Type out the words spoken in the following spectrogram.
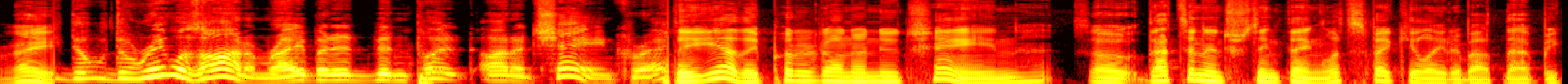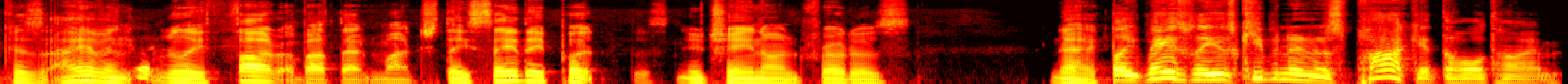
Right. The, the ring was on him, right? But it had been put on a chain, correct? They yeah, they put it on a new chain. So that's an interesting thing. Let's speculate about that because I haven't really thought about that much. They say they put this new chain on Frodo's neck. Like basically, he was keeping it in his pocket the whole time.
